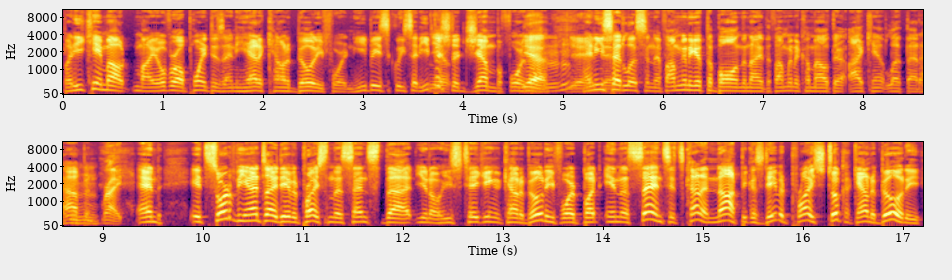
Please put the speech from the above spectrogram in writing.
but he came out. My overall point is, and he had accountability for it, and he basically said he Yeah. pitched a gem before Yeah. that, Mhm. Yeah, and he he said, "Listen, if I'm going to get the ball in the ninth, if I'm going to come out there, I can't let that happen." Right. And it's sort of the anti David Price in the sense that, you know, he's taking accountability for it, but in a sense, it's kind of not because David Price took accountability,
